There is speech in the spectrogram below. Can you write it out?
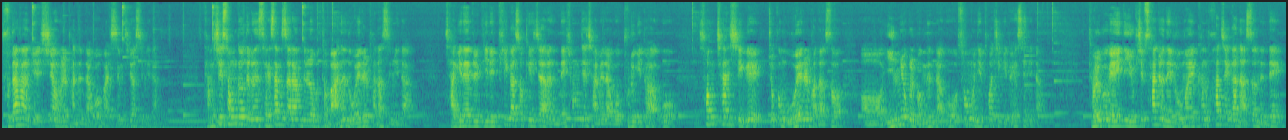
부당하게 시험을 받는다고 말씀드렸습니다. 당시 성도들은 세상 사람들로부터 많은 오해를 받았습니다. 자기네들끼리 피가 섞이지 않았는데 형제 자매라고 부르기도 하고 성찬식을 조금 오해를 받아서 어, 인욕을 먹는다고 소문이 퍼지기도 했습니다. 결국 AD 64년에 로마에 큰 화재가 났었는데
